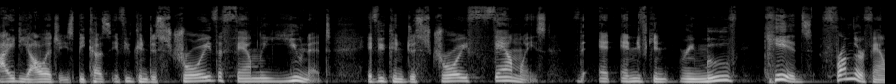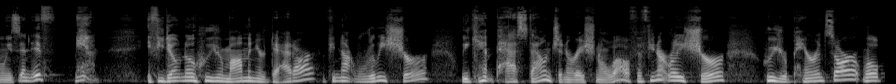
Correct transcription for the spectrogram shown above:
ideologies because if you can destroy the family unit, if you can destroy families, and, and if you can remove kids from their families, and if, man, if you don't know who your mom and your dad are, if you're not really sure, we can't pass down generational wealth. If you're not really sure who your parents are, well,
